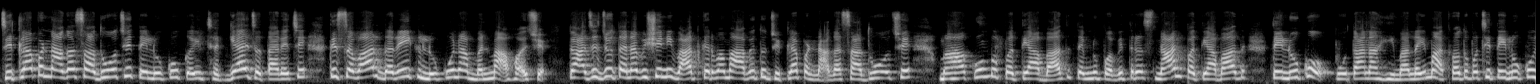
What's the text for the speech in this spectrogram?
જેટલા પણ નાગા સાધુઓ છે, તે લોકો કઈ જગ્યાએ જતા રહે છે, તે સવાર દરેક લોકોના મનમાં હોય છે. તો આજે જો તેના વિશેની વાત કરવામાં આવે તો જેટલા પણ નાગા સાધુઓ છે, મહાકુંભ પત્યા બાદ, તેમનું પવિત્ર સ્નાન પત્યા બાદ તે લોકો પોતાના હિમાલયમાં અથવા તો પછી તે લોકો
